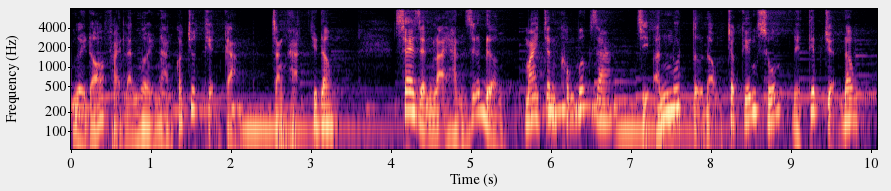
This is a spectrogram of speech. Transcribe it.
người đó phải là người nàng có chút thiện cảm, chẳng hạn như Đông. Xe dừng lại hẳn giữa đường, Mai Chân không bước ra, chỉ ấn nút tự động cho kiếng xuống để tiếp chuyện Đông.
